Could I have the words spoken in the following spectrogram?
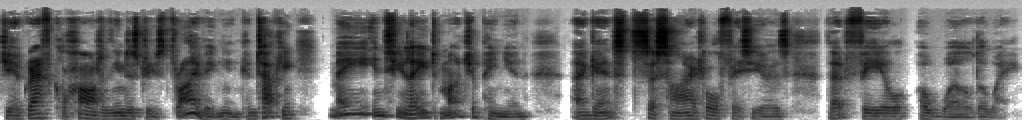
geographical heart of the industry is thriving in Kentucky may insulate much opinion against societal fissures that feel a world away.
